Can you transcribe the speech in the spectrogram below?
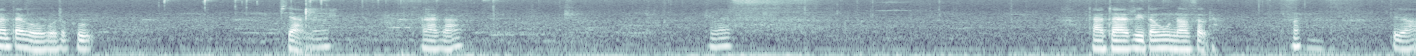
method ကိုကိုတစ်ခုပြမယ်အဲ့ဒါက plus data every tahu nazar huh? yeah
